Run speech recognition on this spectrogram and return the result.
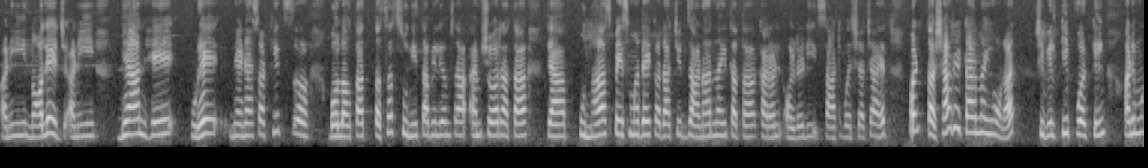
आणि नॉलेज आणि ज्ञान हे पुढे नेण्यासाठीच बोलावतात. तसंच Sunita Williams I am sure आता त्या पुन्हा स्पेसमध्ये कदाचित जाणार नाहीत आता कारण ऑलरेडी साठ वर्षाच्या आहेत. पण तशा रिटायर नाही होणार. शी विल कीप वर्किंग आणि मग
